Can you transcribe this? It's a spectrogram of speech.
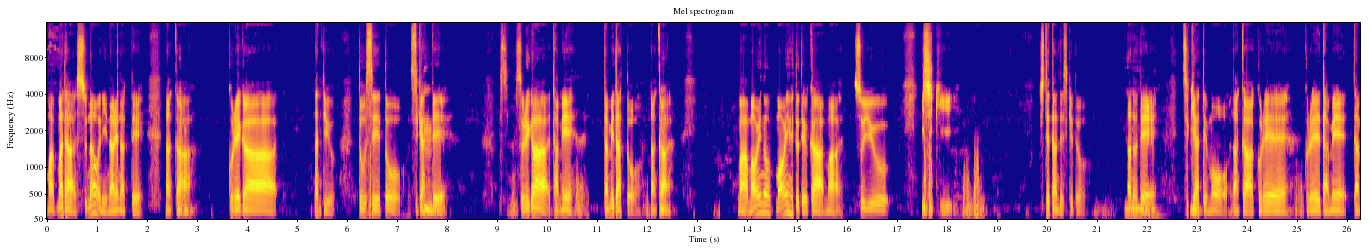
ままだ素直になれなくてなんかこれがなんていう同性と違って、そそれがダメダメだとなんか、まあ周りの周りの人というかまあそういう意識してたんですけどなので、付き合ってもなんかこれこれダメダ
